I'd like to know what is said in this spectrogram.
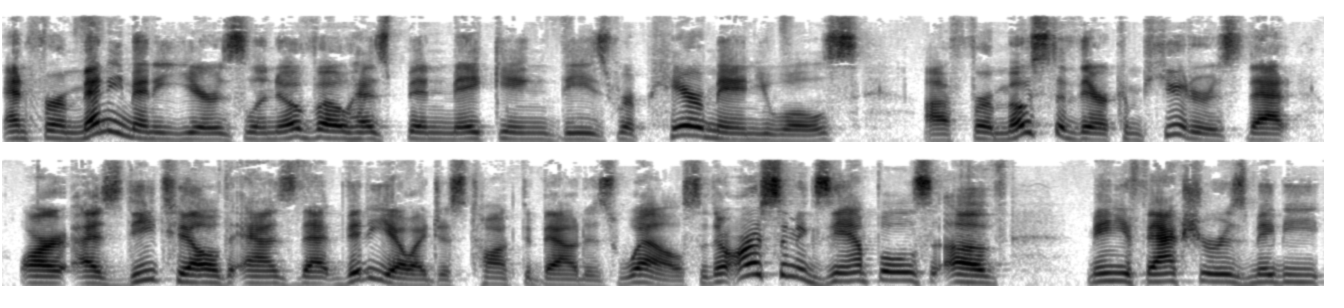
And for many, many years, Lenovo has been making these repair manuals uh, for most of their computers that are as detailed as that video I just talked about as well. So there are some examples of manufacturers maybe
